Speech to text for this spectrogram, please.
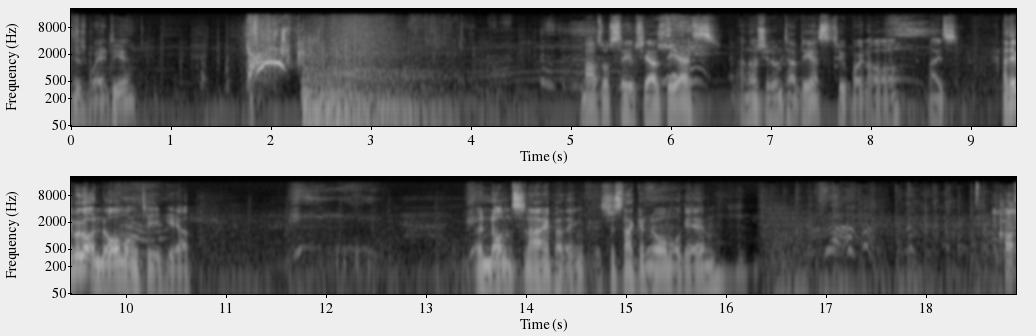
Just wait, do you? Might as well see if she has DS. I know she doesn't have DS 2.0. Nice. I think we've got a normal team here. A non-snipe, I think. It's just like a normal game. Hop.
